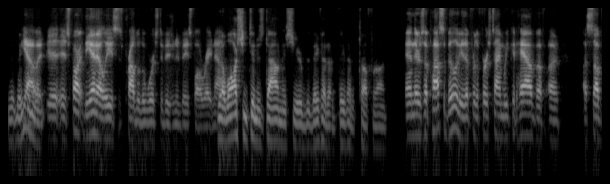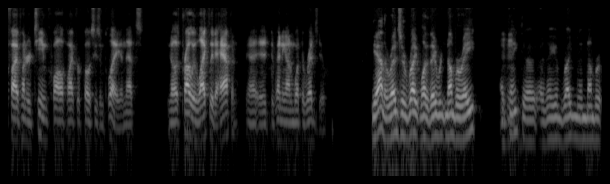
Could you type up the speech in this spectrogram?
Yeah, but as far the NL East is probably the worst division in baseball right now. Yeah, Washington is down this year, but they've had a they've had a tough run. And there's a possibility that for the first time we could have a, a, a sub 500 team qualify for postseason play, and that's you know, it's probably likely to happen, uh, it, depending on what the Reds do. Yeah, the Reds are right. What are they were number eight, I mm-hmm. think. Uh, are they right in the number?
